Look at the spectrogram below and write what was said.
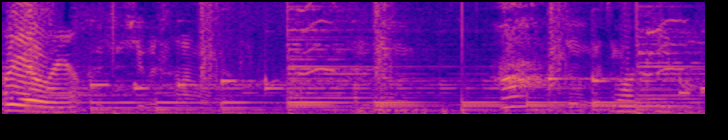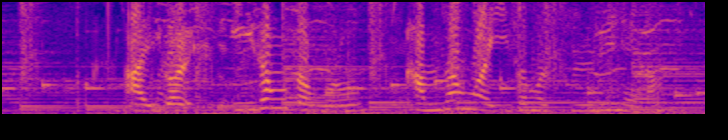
왜요 왜요? 그 주식을 사랑하는 감정 감정을 가지고 와 대박 아 이걸 이성적으로 감성과 이성을 분리해라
